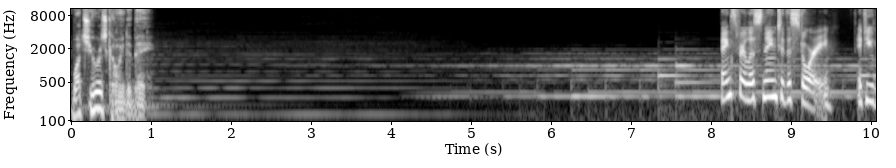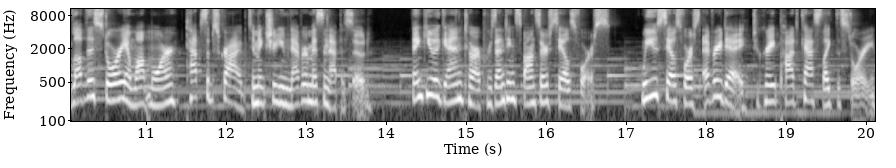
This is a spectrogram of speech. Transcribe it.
What's yours going to be? Thanks for listening to the story. If you love this story and want more, tap subscribe to make sure you never miss an episode. Thank you again to our presenting sponsor, Salesforce. We use Salesforce every day to create podcasts like the story.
